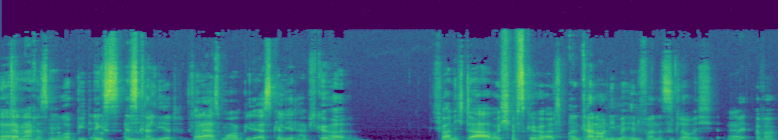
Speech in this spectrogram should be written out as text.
Und Ähm, danach ist Moabit eskaliert. Danach ist Moabit eskaliert, habe ich gehört. Ich war nicht da, aber ich habe es gehört. Man kann auch nicht mehr hinfahren. Das ist, glaube ich, Ja. aber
